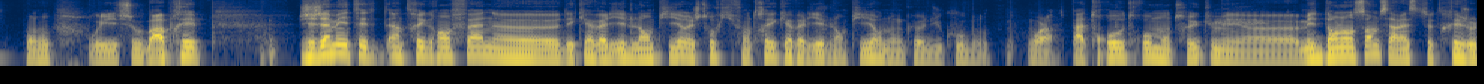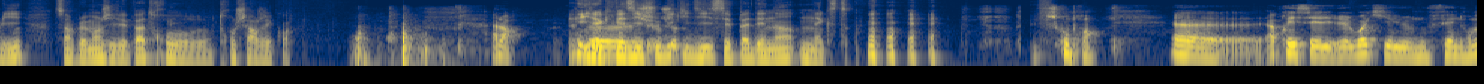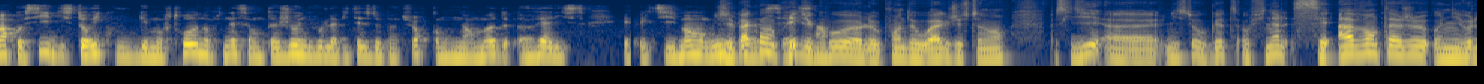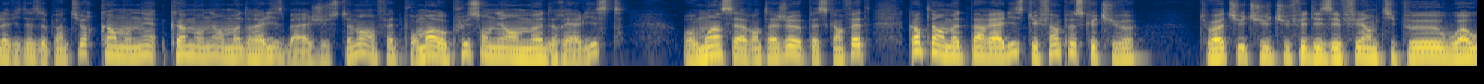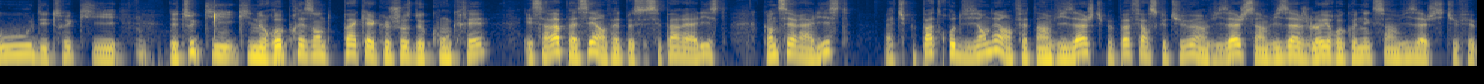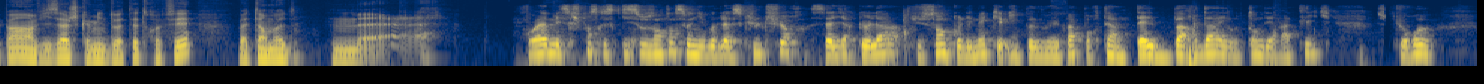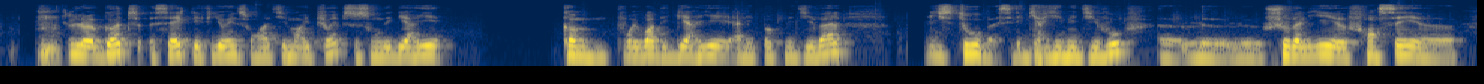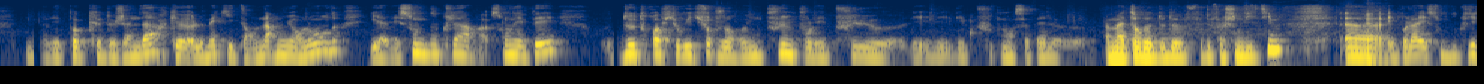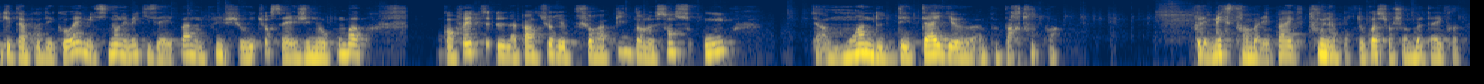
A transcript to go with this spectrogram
oui, bah, après. J'ai jamais été un très grand fan euh, des cavaliers de l'Empire et je trouve qu'ils font très cavaliers de l'Empire donc euh, du coup bon voilà c'est pas trop trop mon truc mais euh, mais dans l'ensemble ça reste très joli simplement j'y vais pas trop trop chargé quoi. Alors, il y a Crazy Choubi je- qui dit c'est pas des nains next. Je comprends. Euh, après, c'est ouais, qui nous fait une remarque aussi, l'historique ou Game of Thrones, au final, c'est avantageux au niveau de la vitesse de peinture, comme on est en mode euh, réaliste. Effectivement, oui. J'ai pas euh, compris du coup euh, le point de WAG justement parce qu'il dit euh, l'histoire au gut au final c'est avantageux au niveau de la vitesse de peinture comme on est comme on est en mode réaliste bah justement en fait pour moi au plus on est en mode réaliste au moins c'est avantageux parce qu'en fait quand tu es en mode pas réaliste tu fais un peu ce que tu veux tu vois tu, tu, tu fais des effets un petit peu waouh des trucs qui des trucs qui, ne représentent pas quelque chose de concret et ça va passer en fait parce que c'est pas réaliste quand c'est réaliste bah, tu peux pas trop te viander en fait. Un visage, tu peux pas faire ce que tu veux. Un visage, c'est un visage. L'œil reconnaît que c'est un visage. Si tu fais pas un visage comme il doit être fait, bah t'es en mode. Ouais, mais je pense que ce qui sous-entend, c'est au niveau de la sculpture. C'est-à-dire que là, tu sens que les mecs, ils pouvaient pas porter un tel barda et autant d'ératliques sur eux. Le goth, c'est vrai que les figurines sont relativement épurées, parce que ce sont des guerriers, comme on pourrait voir des guerriers à l'époque médiévale. L'histo, bah, c'est des guerriers médiévaux. Euh, le, le chevalier euh, français euh, de l'époque de Jeanne d'Arc, le mec, il était en armure lourde, il avait son bouclard, son épée, deux trois fioritures, genre une plume pour les plus euh, les, les- les plus comment s'appelle amateurs de, de, de, de fashion victime. Ouais. Et voilà, et son bouclier qui était un peu décoré, mais sinon les mecs ils avaient pas non plus une fioriture, ça les gênait au combat. Donc en fait, la peinture est plus rapide dans le sens où tu as moins de détails euh, un peu partout quoi. Que les mecs se trimballaient pas avec tout et n'importe quoi sur le champ de bataille quoi.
